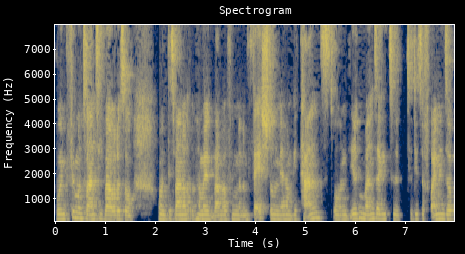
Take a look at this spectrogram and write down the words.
wo ich 25 war oder so. Und das war noch, haben wir, waren wir auf einem Fest und wir haben getanzt und irgendwann sage ich zu, zu dieser Freundin so,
